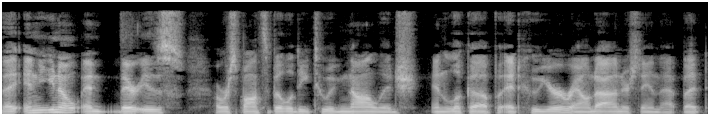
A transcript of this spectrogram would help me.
and you know, and there is a responsibility to acknowledge and look up at who you're around. I understand that, but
